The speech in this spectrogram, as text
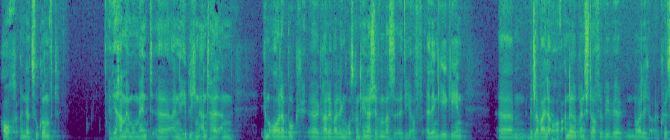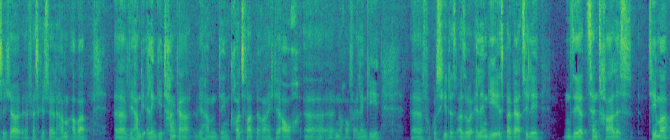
auch in der Zukunft. Wir haben im Moment äh, einen erheblichen Anteil an im Orderbook, äh, gerade bei den Großcontainerschiffen, was äh, die auf LNG gehen. Ähm, mittlerweile auch auf andere Brennstoffe, wie wir neulich äh, kürzlich ja äh, festgestellt haben. Aber äh, wir haben die LNG-Tanker, wir haben den Kreuzfahrtbereich, der auch äh, noch auf LNG äh, fokussiert ist. Also LNG ist bei Wärtsilä ein sehr zentrales Thema.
